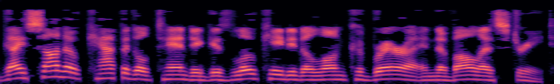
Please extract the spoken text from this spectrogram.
Gaisano Capital Tandag is located along Cabrera and Navales Street.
